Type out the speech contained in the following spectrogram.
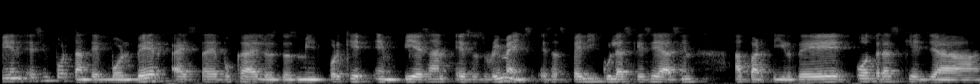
También es importante volver a esta época de los 2000 porque empiezan esos remakes, esas películas que se hacen a partir de otras que ya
